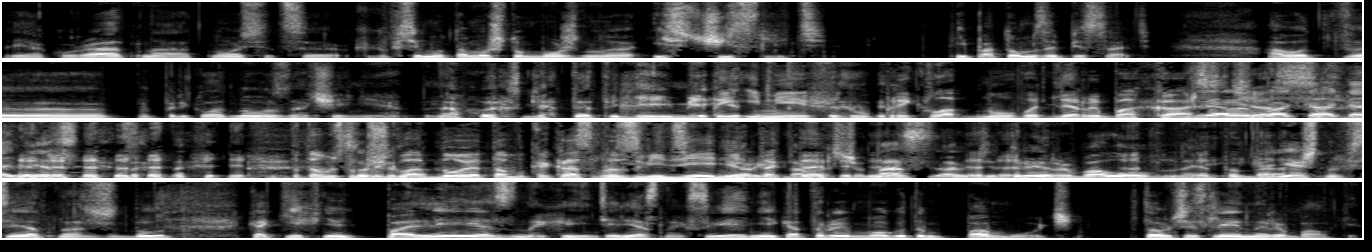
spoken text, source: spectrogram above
и аккуратно относятся ко всему тому, что можно исчислить и потом записать. А вот э, прикладного значения, на мой взгляд, это не имеет. Ты имеешь в виду прикладного для рыбака для сейчас? Для рыбака, конечно. Потому что прикладное там как раз в разведении и так далее. У нас аудитория рыболовная. И, конечно, все от нас ждут каких-нибудь полезных и интересных сведений, которые могут им помочь, в том числе и на рыбалке.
